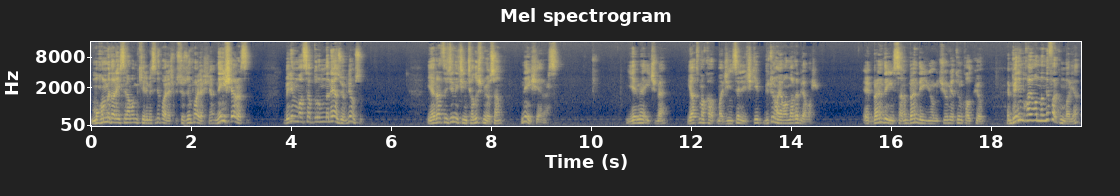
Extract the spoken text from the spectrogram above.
Muhammed Aleyhisselam'ın bir kelimesini paylaş, bir sözünü paylaş ya. Ne işe yararsın? Benim WhatsApp durumunda ne yazıyor biliyor musun? Yaratıcın için çalışmıyorsan ne işe yararsın? Yeme, içme, yatma, kalkma, cinsel ilişki bütün hayvanlarda bile var. E ben de insanım, ben de yiyorum, içiyorum, yatıyorum, kalkıyorum. E benim hayvandan ne farkım var ya?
